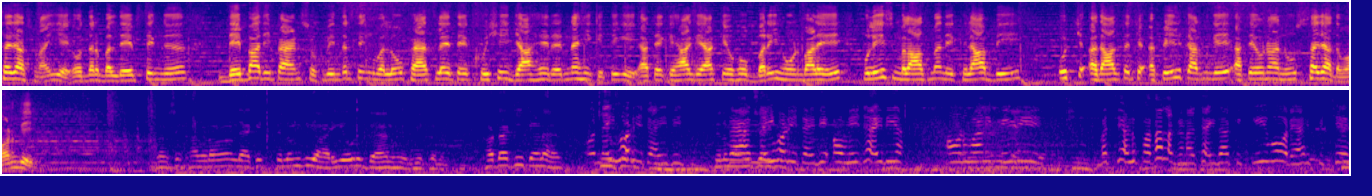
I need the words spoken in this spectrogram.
ਸਜ਼ਾ ਸੁਣਾਈ ਹੈ। ਉਧਰ ਬਲਦੇਵ ਸਿੰਘ ਦੇਬਾ ਦੀ ਭੈਣ ਸੁਖਵਿੰਦਰ ਸਿੰਘ ਵੱਲੋਂ ਫੈਸਲੇ ਤੇ ਖੁਸ਼ੀ ਜ਼ਾਹਿਰ ਨਹੀਂ ਕੀਤੀ ਗਈ ਅਤੇ ਕਿਹਾ ਗਿਆ ਕਿ ਉਹ ਬਰੀ ਹੋਣ ਵਾਲੇ ਪੁਲਿਸ ਮੁਲਾਜ਼ਮਾਂ ਦੇ ਖਿਲਾਫ ਵੀ ਉੱਚ ਅਦਾਲਤ 'ਚ ਅਪੀਲ ਕਰਨਗੇ ਅਤੇ ਉਹਨਾਂ ਨੂੰ ਸਜ਼ਾ ਦਿਵਾਉਣਗੇ। ਸਿੰਘ ਖਾਲੜਾ ਨੂੰ ਲੈ ਕੇ ਇੱਕ ਫਿਲਮ ਵੀ ਆ ਰਹੀ ਹੈ ਉਹਨੂੰ ਬੈਨ ਹੋ ਰਹੀ ਹੈ ਫਿਲਮ। ਤੁਹਾਡਾ ਕੀ ਕਹਿਣਾ ਹੈ? ਉਹ ਨਹੀਂ ਹੋਣੀ ਚਾਹੀਦੀ। ਫਿਲਮ ਬੈਨ ਨਹੀਂ ਹੋਣੀ ਚਾਹੀਦੀ ਆਉਣੀ ਚਾਹੀਦੀ ਆ। ਆਉਣ ਵਾਲੀ ਪੀੜ੍ਹੀ ਬੱਚਿਆਂ ਨੂੰ ਪਤਾ ਲੱਗਣਾ ਚਾਹੀਦਾ ਕਿ ਕੀ ਹੋ ਰਿਹਾ ਸੀ ਪਿੱਛੇ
